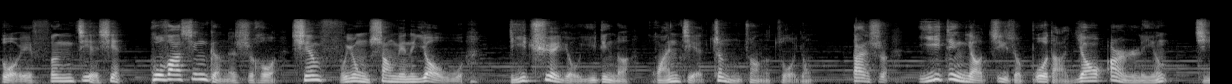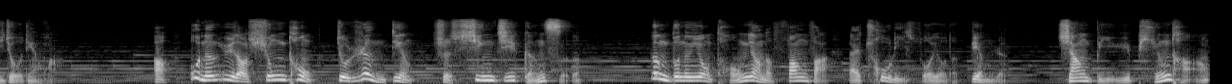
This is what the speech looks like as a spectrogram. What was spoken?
作为分界线。突发心梗的时候，先服用上面的药物，的确有一定的缓解症状的作用。但是一定要记着拨打幺二零急救电话，啊，不能遇到胸痛就认定是心肌梗死，更不能用同样的方法来处理所有的病人。相比于平躺，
